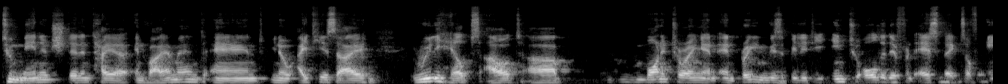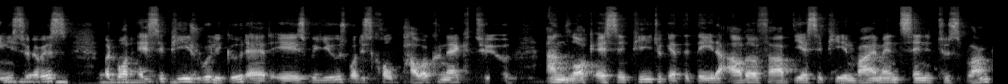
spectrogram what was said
to manage that entire environment, and you know, ITSI really helps out. Uh, monitoring and, and bringing visibility into all the different aspects of any service. But what SAP is really good at is we use what is called Power Connect to unlock SAP to get the data out of uh, the SAP environment, send it to Splunk.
